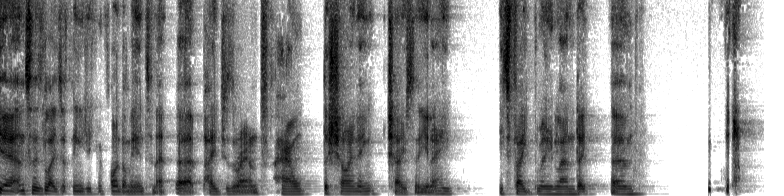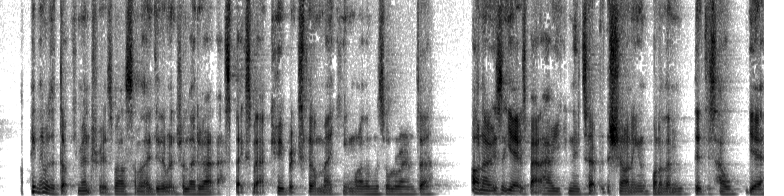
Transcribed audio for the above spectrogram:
Yeah, and so there's loads of things you can find on the internet uh, pages around how The Shining shows that you know he he's faked the moon landing. Um, I think there was a documentary as well. Some of they did it went through a load of aspects about Kubrick's filmmaking. One of them was all around. Uh, oh no, it was, yeah, it was about how you can interpret The Shining, and one of them did this whole yeah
